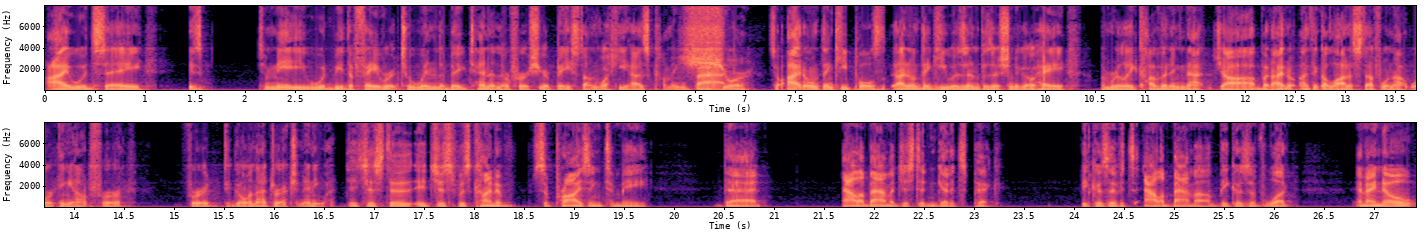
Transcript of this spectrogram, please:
I would say, is to me would be the favorite to win the Big Ten in their first year based on what he has coming back. Sure. So I don't think he pulls. I don't think he was in position to go, "Hey, I'm really coveting that job." But I don't. I think a lot of stuff we're not working out for for it to go in that direction anyway. It just uh, it just was kind of surprising to me that Alabama just didn't get its pick because if it's Alabama because of what and I know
